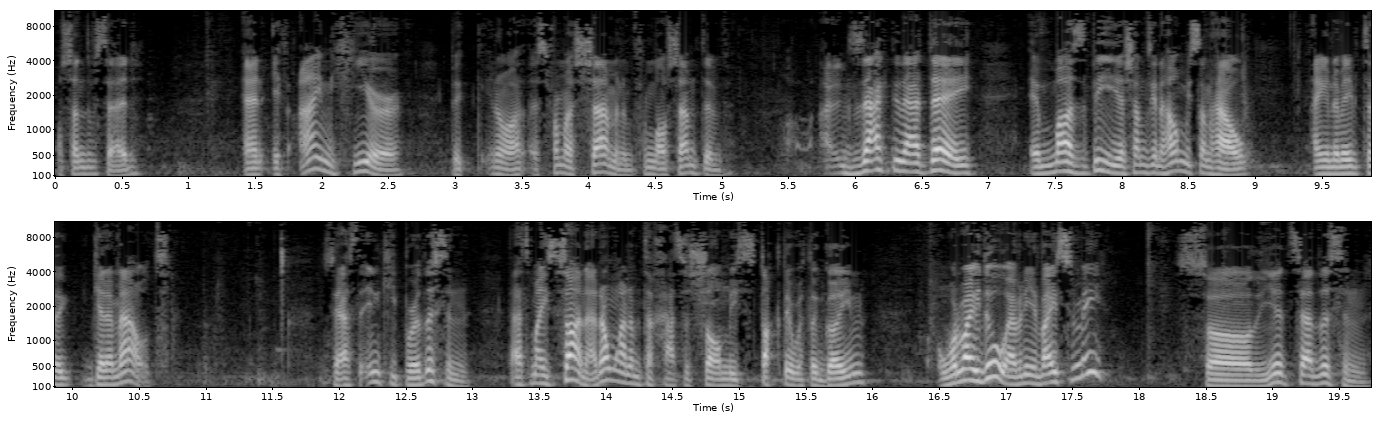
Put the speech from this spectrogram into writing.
Al said, and if I'm here, you know, it's from Hashem and from Al Shem exactly that day, it must be Hashem's going to help me somehow. I'm going to be able to get him out. So he asked the innkeeper, listen, that's my son. I don't want him to chas shalom be stuck there with a goyim. What do I do? Have any advice for me? So the Yid said, listen,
